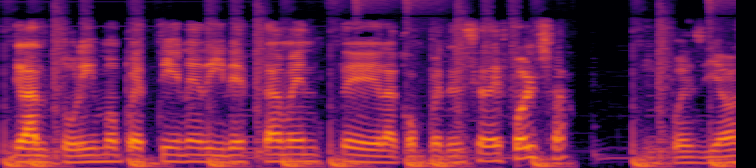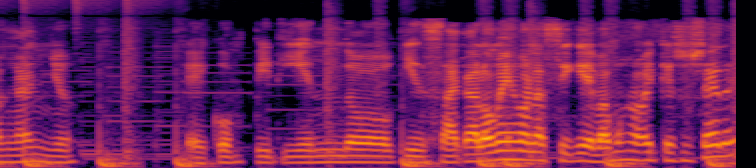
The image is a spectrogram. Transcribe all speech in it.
Gran Turismo pues tiene directamente la competencia de fuerza pues llevan años eh, compitiendo quien saca lo mejor, así que vamos a ver qué sucede.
